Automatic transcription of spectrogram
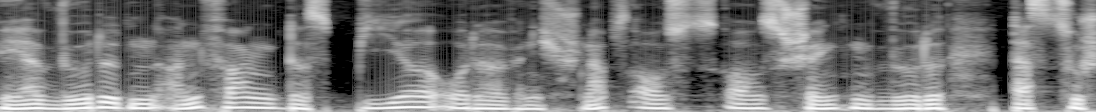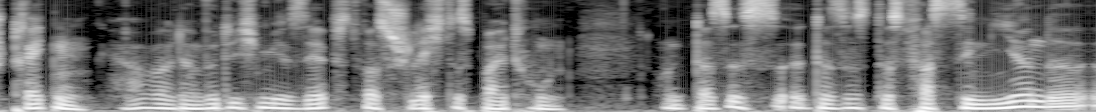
wer würde denn anfangen, das Bier oder wenn ich Schnaps aus, ausschenken würde, das zu strecken? Ja, weil dann würde ich mir selbst was Schlechtes beitun. Und das ist, das ist das Faszinierende,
